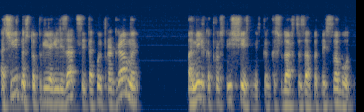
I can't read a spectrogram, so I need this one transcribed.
Очевидно, что при реализации такой программы Америка просто исчезнет как государство западной свободы.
